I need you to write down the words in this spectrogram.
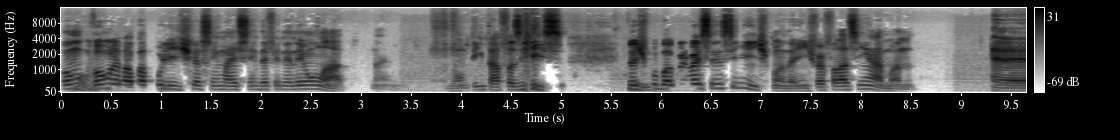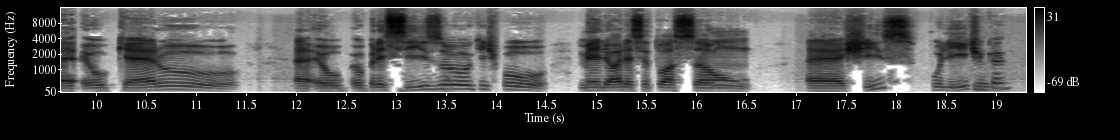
Vamos, uhum. vamos levar pra política sem mais, sem defender nenhum lado, né? Vamos tentar fazer isso. Então, uhum. tipo, o bagulho vai ser o seguinte, mano, a gente vai falar assim, ah, mano, é, eu quero... É, eu, eu preciso que, tipo, melhore a situação é, X política... Uhum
